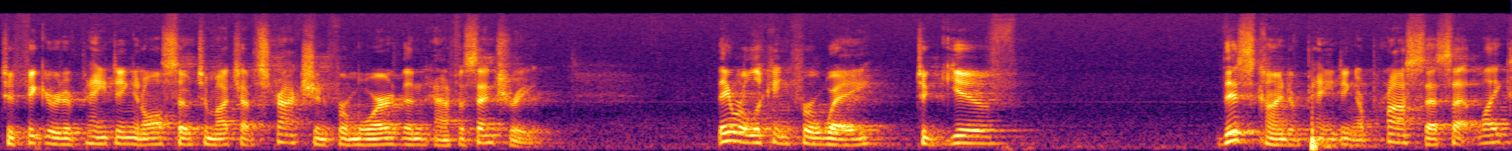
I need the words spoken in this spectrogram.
to figurative painting and also to much abstraction for more than half a century. They were looking for a way to give this kind of painting a process that, like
